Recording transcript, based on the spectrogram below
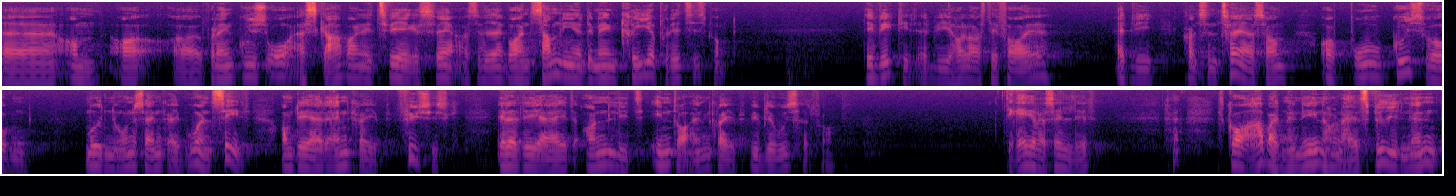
øh, om, og, og hvordan Guds ord er skarpere end et tvækket svær osv., hvor han sammenligner det med en kriger på det tidspunkt. Det er vigtigt, at vi holder os det for øje, at vi koncentrerer os om at bruge Guds våben mod den ondes angreb, uanset om det er et angreb fysisk, eller det er et åndeligt indre angreb, vi bliver udsat for. Det kan ikke være selv let. Skal og arbejde med den ene hånd og have et spyd i den anden,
